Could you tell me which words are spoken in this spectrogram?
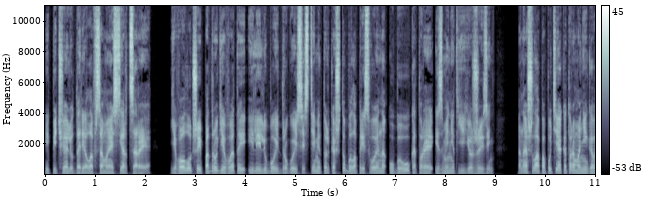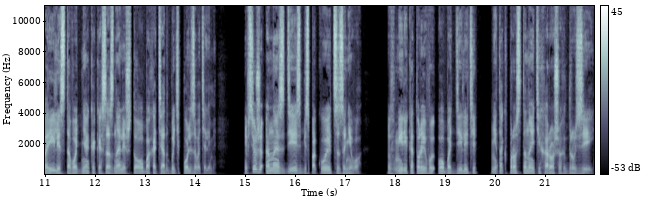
и печаль ударила в самое сердце Рэя. Его лучшей подруге в этой или любой другой системе только что было присвоено УБУ, которое изменит ее жизнь. Она шла по пути, о котором они говорили с того дня, как осознали, что оба хотят быть пользователями. И все же она здесь беспокоится за него. В мире, который вы оба делите, не так просто найти хороших друзей.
